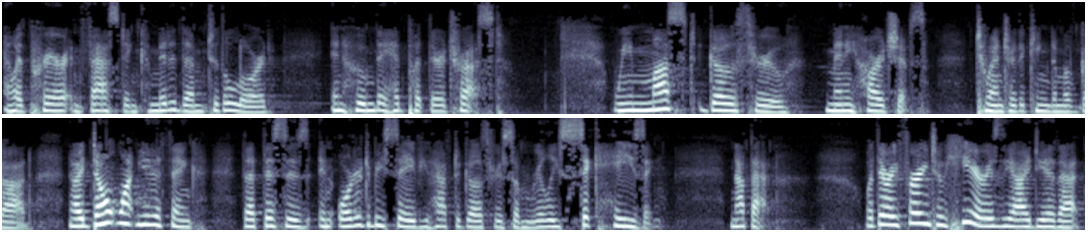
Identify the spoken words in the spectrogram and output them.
and with prayer and fasting committed them to the Lord in whom they had put their trust. We must go through many hardships to enter the kingdom of God. Now, I don't want you to think that this is, in order to be saved, you have to go through some really sick hazing. Not that. What they're referring to here is the idea that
